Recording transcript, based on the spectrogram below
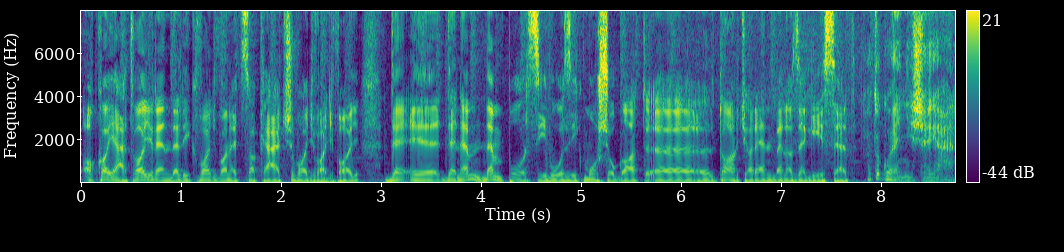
a kaját vagy rendelik, vagy van egy szakács, vagy, vagy, vagy, de, de nem, nem porszívózik, mosogat, tartja rendben az egészet. Hát akkor ennyi se jár.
